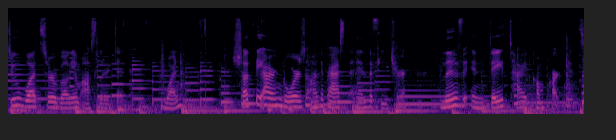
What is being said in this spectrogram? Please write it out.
do what Sir William Osler did. 1. Shut the iron doors on the past and in the future. Live in day-tight compartments.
